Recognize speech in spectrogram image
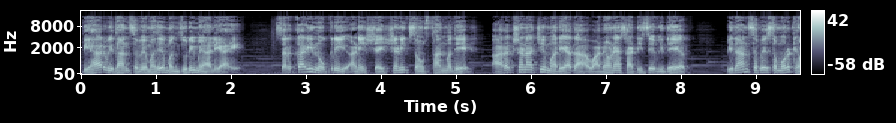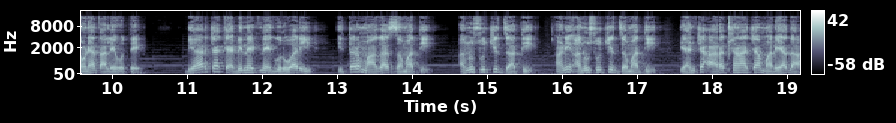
बिहार विधानसभेमध्ये मंजुरी मिळाली आहे. सरकारी नोकरी आणि शैक्षणिक संस्थांमध्ये आरक्षणाची मर्यादा वाढवण्यासाठीचे विधेयक विधानसभेसमोर ठेवण्यात आले होते. बिहारच्या कॅबिनेटने गुरुवारी इतर मागास जमाती अनुसूचित जाती आणि अनुसूचित जमाती यांच्या आरक्षणाच्या मर्यादा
